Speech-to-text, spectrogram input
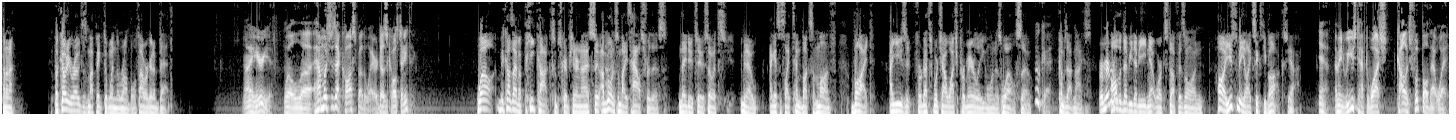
I don't know. But Cody Rhodes is my pick to win the Rumble if I were going to bet. I hear you. Well, uh, how much does that cost, by the way, or does it cost anything? Well, because I have a Peacock subscription, and I assume I'm going to somebody's house for this. They do too, so it's you know I guess it's like ten bucks a month, but I use it for that's which I watch Premier League on as well. So okay, comes out nice. Remember all the WWE Network stuff is on. Oh, it used to be like sixty bucks. Yeah, yeah. I mean, we used to have to watch college football that way.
